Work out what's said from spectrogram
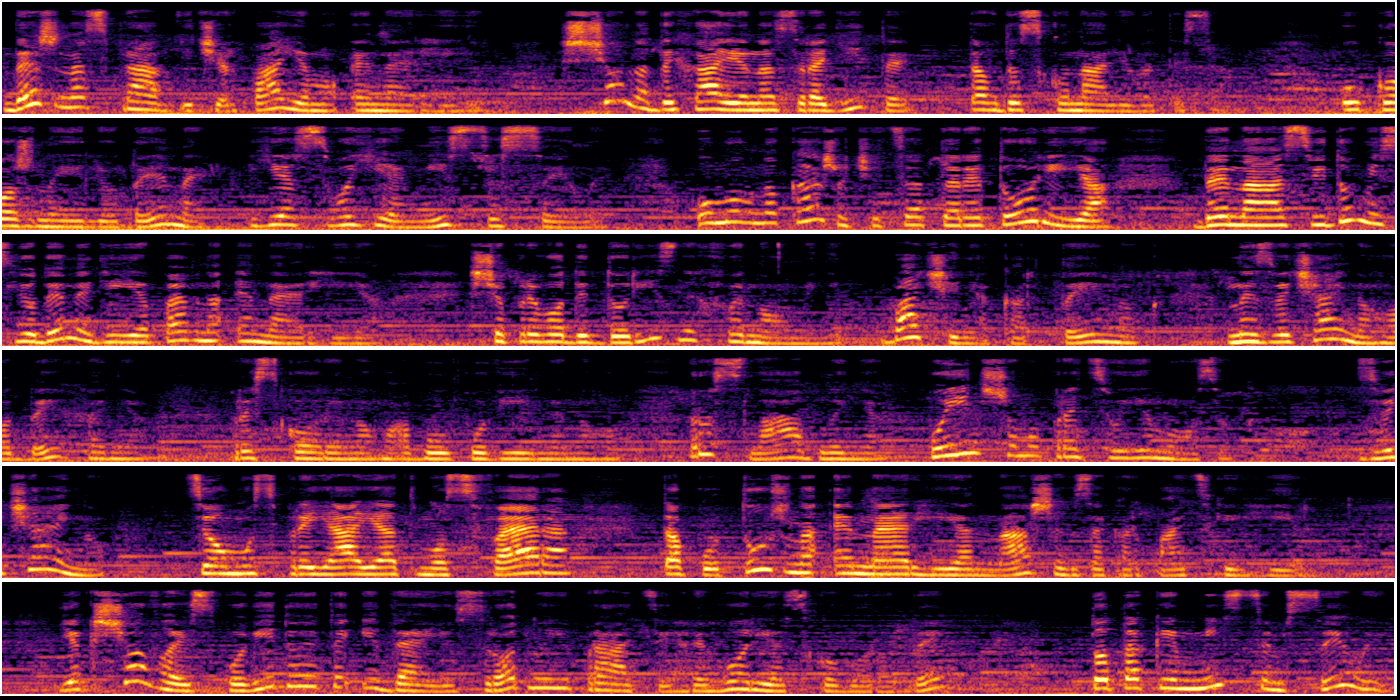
Де ж насправді черпаємо енергію? Що надихає нас радіти та вдосконалюватися? У кожної людини є своє місце сили. Умовно кажучи, це територія, де на свідомість людини діє певна енергія, що приводить до різних феноменів: бачення картинок, незвичайного дихання, прискореного або уповільненого, розслаблення, по-іншому працює мозок. Звичайно, цьому сприяє атмосфера та потужна енергія наших закарпатських гір. Якщо ви сповідуєте ідею сродної праці Григорія Сковороди, то таким місцем сили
